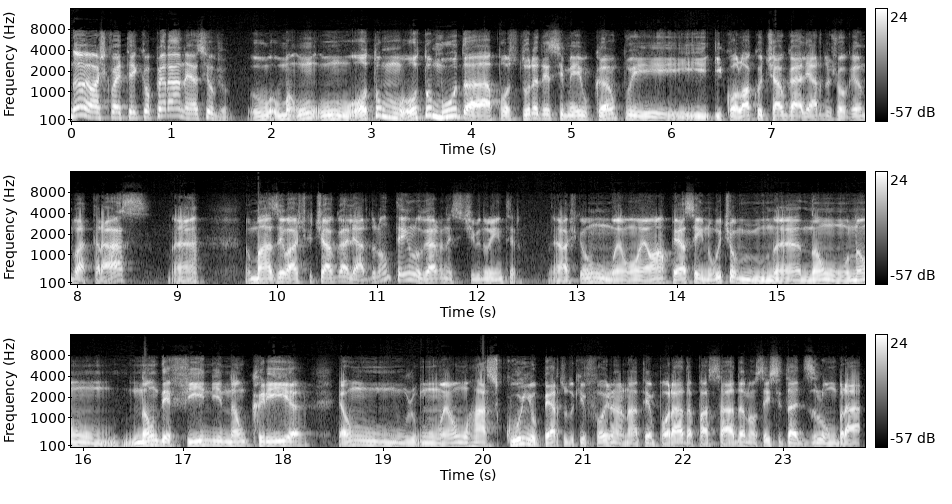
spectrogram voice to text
Não, eu acho que vai ter que operar, né, Silvio? Um, um, um outro, outro muda a postura desse meio-campo e, e, e, coloca o Thiago Galhardo jogando atrás, né? Mas eu acho que o Thiago Galhardo não tem lugar nesse time do Inter. Eu acho que é, um, é, é uma peça inútil, né? não, não, não define, não cria. É um, um, é um rascunho perto do que foi na, na temporada passada. Não sei se está deslumbrado.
